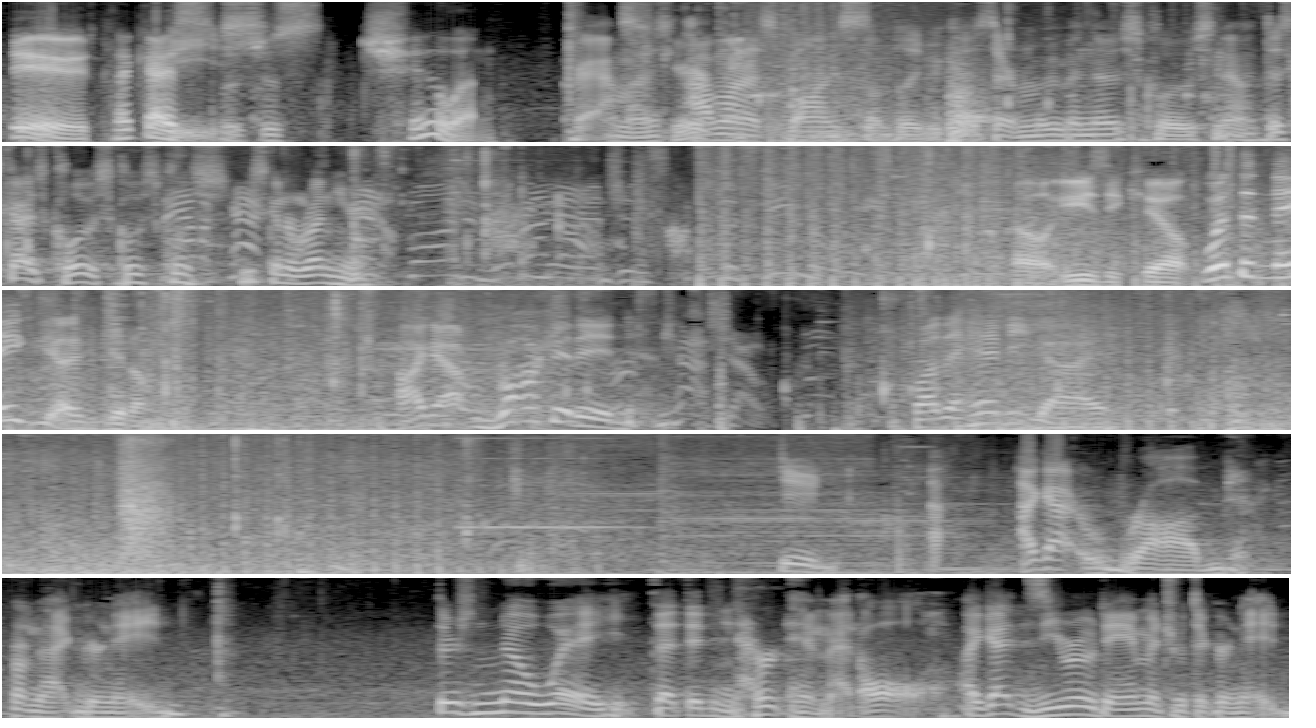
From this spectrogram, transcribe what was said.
Dude, that guy was just chilling. Okay, I'm gonna, I want to spawn simply because they're moving those close now. This guy's close, close, close. He's gonna run here. Oh, easy kill. What the nade guy get him? I got rocketed by the heavy guy. Dude, I, I got robbed from that grenade. There's no way that didn't hurt him at all. I got zero damage with the grenade.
